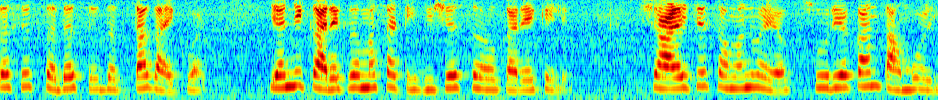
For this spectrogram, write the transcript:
तसेच सदस्य दत्ता गायकवाड. यांनी कार्यक्रमासाठी विशेष सहकार्य केले. शाळेचे समन्वयक सूर्यकांत तांबोळी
